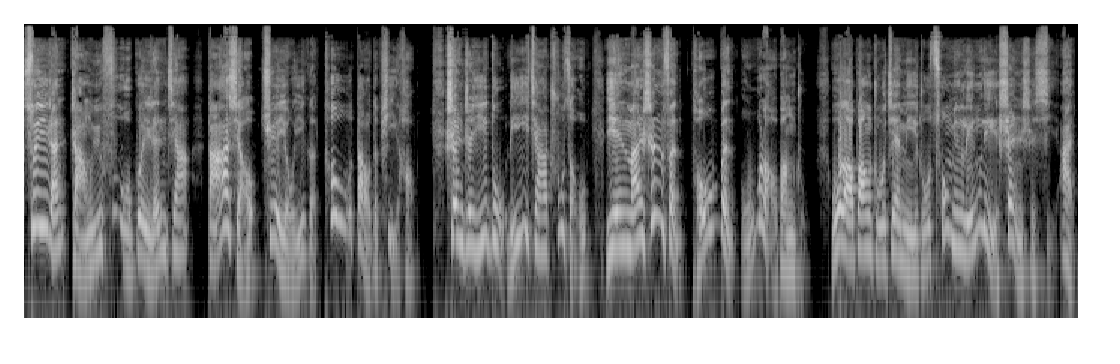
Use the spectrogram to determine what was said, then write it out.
虽然长于富贵人家，打小却有一个偷盗的癖好，甚至一度离家出走，隐瞒身份，投奔吴老帮主。吴老帮主见米竹聪明伶俐，甚是喜爱，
